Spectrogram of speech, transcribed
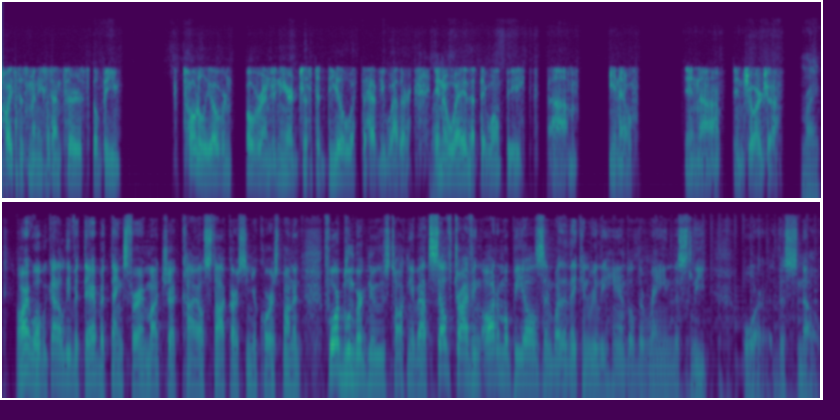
twice as many sensors. They'll be totally over over engineered just to deal with the heavy weather right. in a way that they won't be, um, you know, in uh, in Georgia. Right. All right. Well, we got to leave it there, but thanks very much, uh, Kyle Stock, our senior correspondent for Bloomberg News, talking about self driving automobiles and whether they can really handle the rain, the sleet, or the snow.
